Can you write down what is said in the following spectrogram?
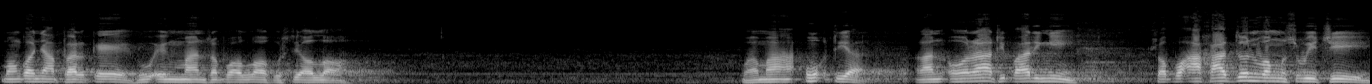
mongko nyabarke hu ing man sapa Allah Gusti Allah wa ma u'tiya lan ora diparingi. Sapa akadun wong suwiji.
